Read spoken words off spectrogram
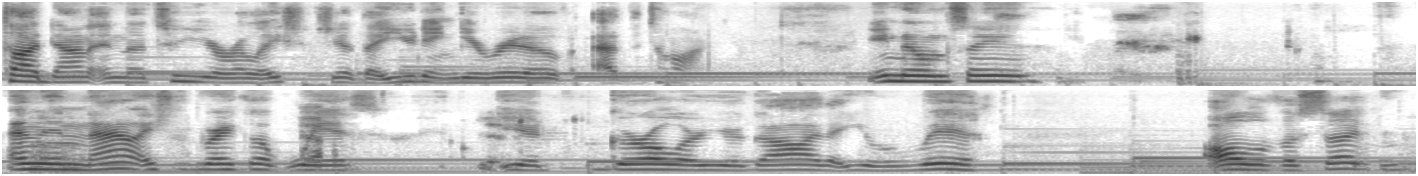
tied down in a two year relationship that you didn't get rid of at the time. You know what I'm saying? And then now, if you break up with your girl or your guy that you were with, all of a sudden,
